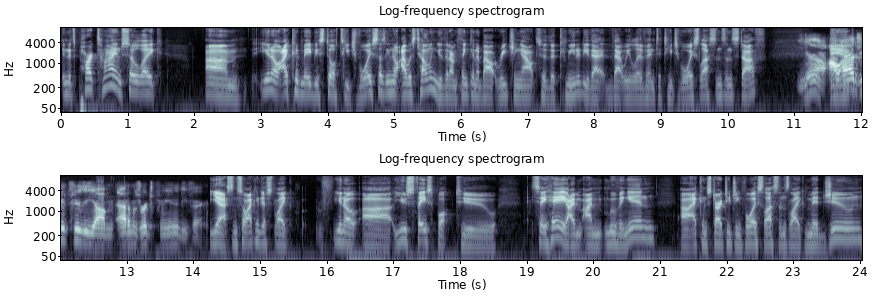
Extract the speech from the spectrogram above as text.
and it's part time, so like, um, you know, I could maybe still teach voice lessons. You know, I was telling you that I'm thinking about reaching out to the community that that we live in to teach voice lessons and stuff. yeah, I'll and- add you to the um, Adams Ridge community thing. Yes, and so I can just like, you know, uh, use Facebook to say, hey, I'm I'm moving in. Uh, I can start teaching voice lessons like mid June.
